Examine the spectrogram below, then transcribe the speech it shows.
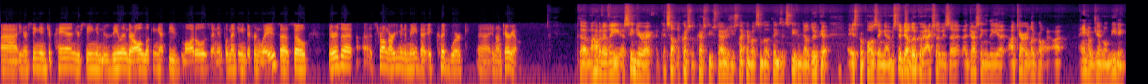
Uh, you know, seeing in Japan, you're seeing in New Zealand, they're all looking at these models and implementing in different ways. Uh, so there is a, a, strong argument to be made that it could work uh, in Ontario. The Mohammed Ali, a senior consultant, of course, with Crestview Strategies, talking about some of the things that Stephen Del Duca is proposing. Uh, Mr. Del Duca actually was uh, addressing the uh, Ontario Liberal annual general meeting.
